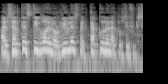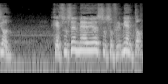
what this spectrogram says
al ser testigo del horrible espectáculo de la crucifixión. Jesús en medio de su sufrimiento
